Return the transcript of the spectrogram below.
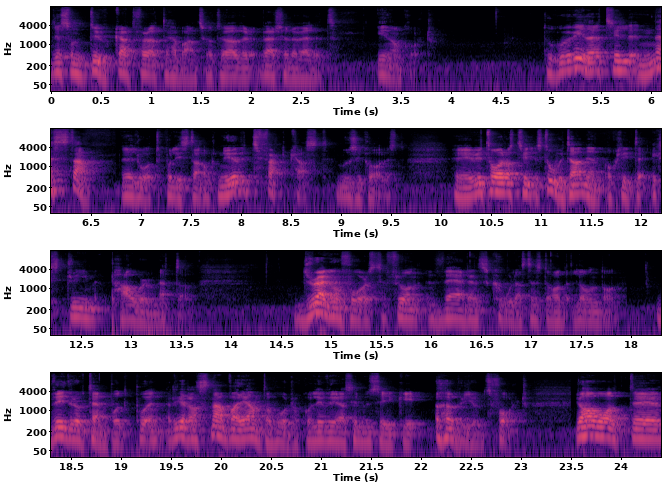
det är som dukat för att det här bandet ska ta över världsherraväldet inom kort. Då går vi vidare till nästa eh, låt på listan och nu är vi tvärtkast musikaliskt. Eh, vi tar oss till Storbritannien och lite Extreme Power Metal. Dragon Force från världens coolaste stad London vrider upp tempot på en redan snabb variant av hårdrock och levererar sin musik i överljudsfart. Jag har valt eh,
